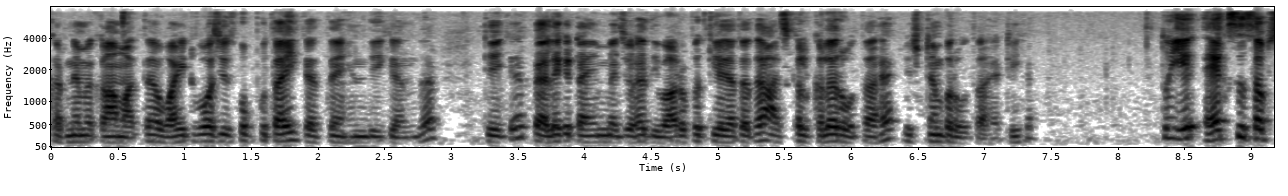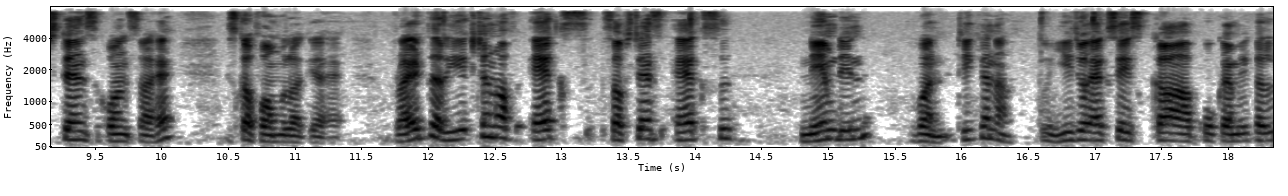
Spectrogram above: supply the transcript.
करने में काम आता है व्हाइट वॉश इसको पुताई कहते हैं हिंदी के अंदर ठीक है? पहले के टाइम में जो है दीवारों पर किया जाता था आजकल कलर होता है स्टेम्पर होता है ठीक है? तो ये एक्स सब्सटेंस कौन सा है? इसका फॉर्मूला क्या है? Write the reaction of X substance X named in one ठीक है ना? तो ये जो एक्स है इसका आपको केमिकल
